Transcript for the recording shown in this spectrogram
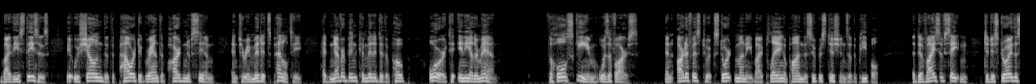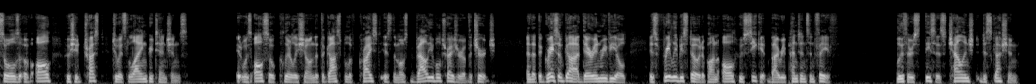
By these theses, it was shown that the power to grant the pardon of sin and to remit its penalty had never been committed to the Pope or to any other man. The whole scheme was a farce, an artifice to extort money by playing upon the superstitions of the people, a device of Satan to destroy the souls of all who should trust to its lying pretensions. It was also clearly shown that the gospel of Christ is the most valuable treasure of the church, and that the grace of God therein revealed is freely bestowed upon all who seek it by repentance and faith. Luther's thesis challenged discussion,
